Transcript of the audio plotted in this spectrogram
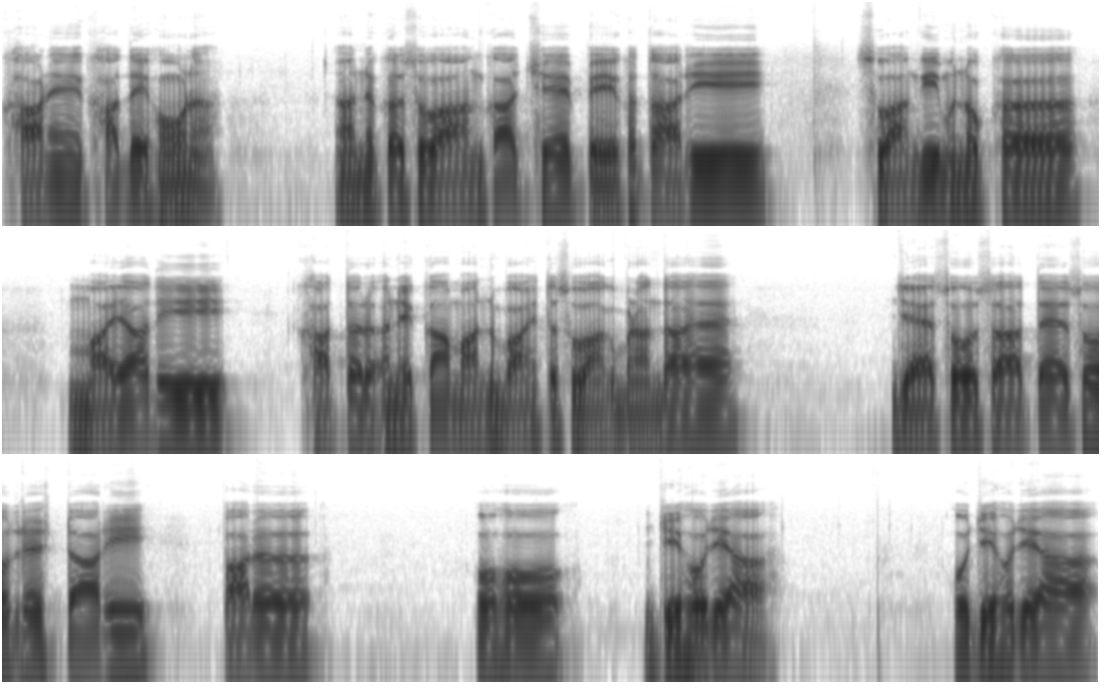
ਖਾਣੇ ਖਾਦੇ ਹੋਣ। ਅਨਕ ਸਵਾਂਗ ਕਾਛੇ ਭੇਖ ਧਾਰੀ, ਸਵਾਂਗੀ ਮਨੁੱਖ ਮਾਇਆ ਦੀ ਖਾਤਰ ਅਨੇਕਾਂ ਮਨ ਬਾਹਿਤ ਸਵਾਂਗ ਬਣਾਉਂਦਾ ਹੈ। ਜੈਸੋ ਸਾ ਤੈਸੋ ਦ੍ਰਿਸ਼ਟਾਰੀ, ਪਰ ਉਹ ਜਿਹੋ ਜਿਹਾ, ਉਹ ਜਿਹੋ ਜਿਹਾ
